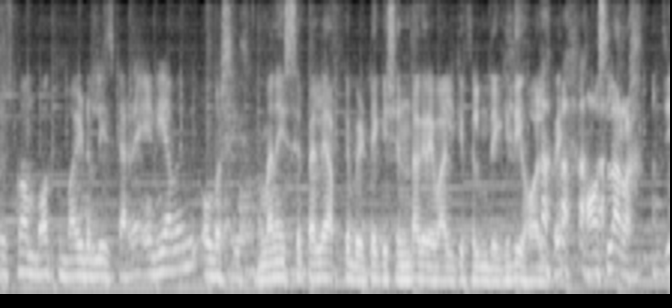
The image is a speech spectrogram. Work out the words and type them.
तो इसको हम बहुत वाइड रिलीज़ कर रहे हैं इंडिया में भी ओवरसीज मैंने इससे पहले आपके बेटे की शिंदा ग्रेवाल की फ़िल्म देखी थी हॉल पे हौसला रख। जी।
